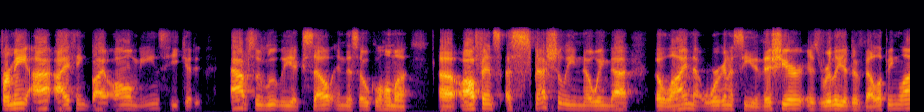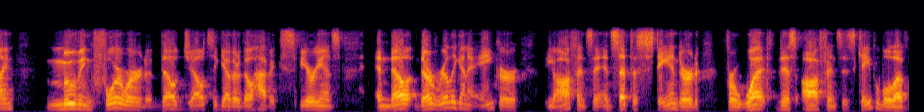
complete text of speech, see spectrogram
For me, I, I think by all means he could absolutely excel in this Oklahoma uh, offense, especially knowing that the line that we're going to see this year is really a developing line moving forward, they'll gel together, they'll have experience, and they'll they're really going to anchor the offense and set the standard for what this offense is capable of.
